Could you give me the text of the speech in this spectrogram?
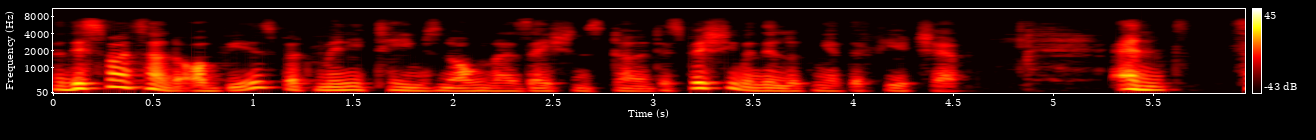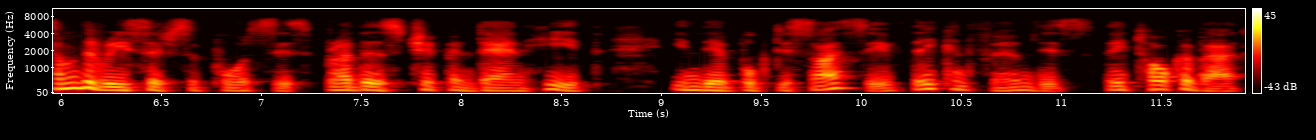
Now, this might sound obvious, but many teams and organizations don't, especially when they're looking at the future. And some of the research supports this. Brothers Chip and Dan Heath, in their book Decisive, they confirm this. They talk about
